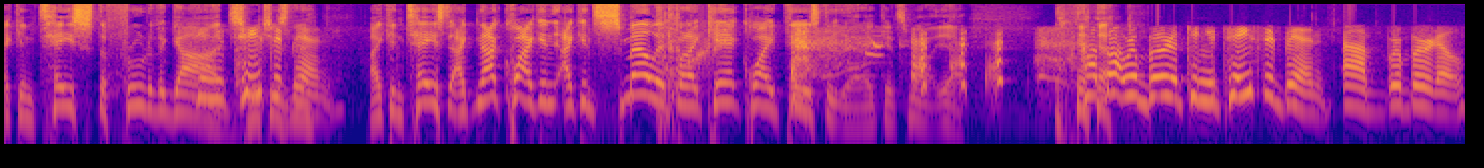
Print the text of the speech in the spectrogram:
I can taste the fruit of the you gods. taste which is it, the- Ben? I can taste it. I not quite. I can I can smell it, but I can't quite taste it yet. I can smell it. Yeah. How about Roberto? Can you taste it, Ben? Uh, Roberto,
